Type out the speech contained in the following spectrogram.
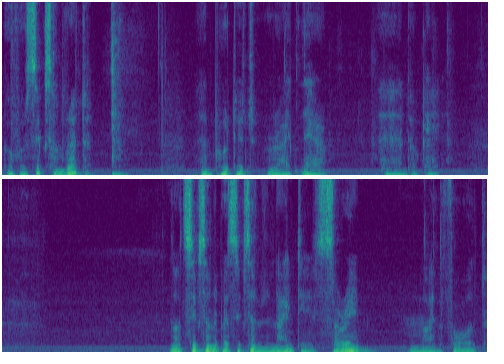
go for 600 and put it right there. And okay not 600 by 690 sorry. My fault.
